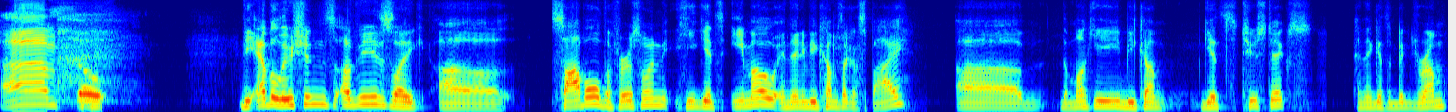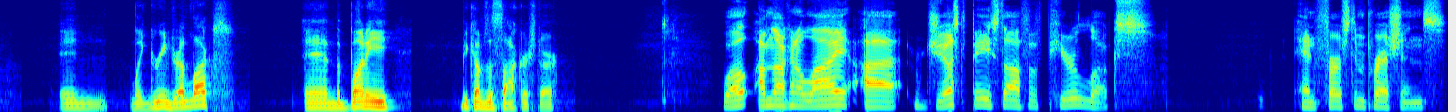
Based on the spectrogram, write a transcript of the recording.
Um, So the evolutions of these, like uh Sobble, the first one, he gets emo and then he becomes like a spy. Um the monkey become gets two sticks and then gets a big drum and like green dreadlocks. And the bunny becomes a soccer star. Well, I'm not gonna lie. Uh, just based off of pure looks and first impressions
